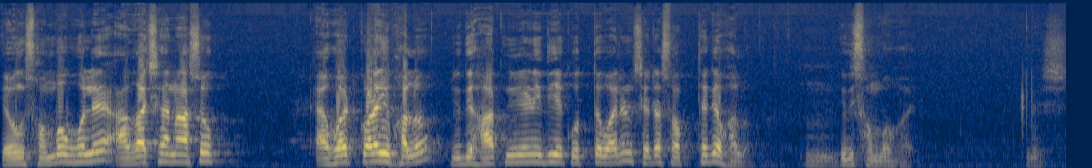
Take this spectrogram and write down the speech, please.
এবং সম্ভব হলে আগাছা নাশক অ্যাভয়েড করাই ভালো। যদি হাত নিড়ানি দিয়ে করতে পারেন সেটা সব থেকে ভালো যদি সম্ভব হয়। বেশ।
